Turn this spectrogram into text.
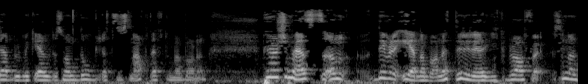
jävligt mycket äldre så han dog rätt så snabbt efter de här barnen. Hur som helst, det var det ena barnet, det är det det gick bra för. Sen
